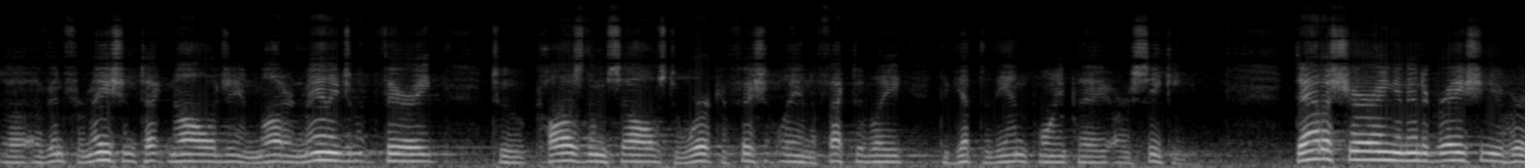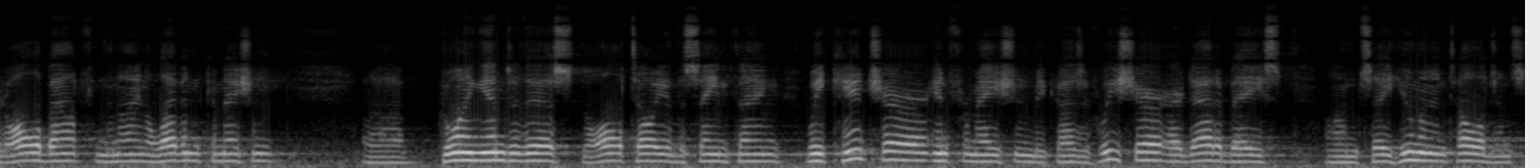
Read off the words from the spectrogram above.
uh, of information technology and modern management theory to cause themselves to work efficiently and effectively to get to the endpoint they are seeking. Data sharing and integration, you heard all about from the 9 11 Commission. Uh, going into this, they'll all tell you the same thing. We can't share our information because if we share our database on, say, human intelligence,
